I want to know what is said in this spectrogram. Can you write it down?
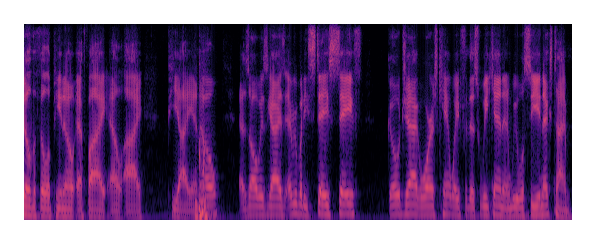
Phil the Filipino, F I L I P I N O. As always, guys, everybody stay safe. Go Jaguars. Can't wait for this weekend, and we will see you next time.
